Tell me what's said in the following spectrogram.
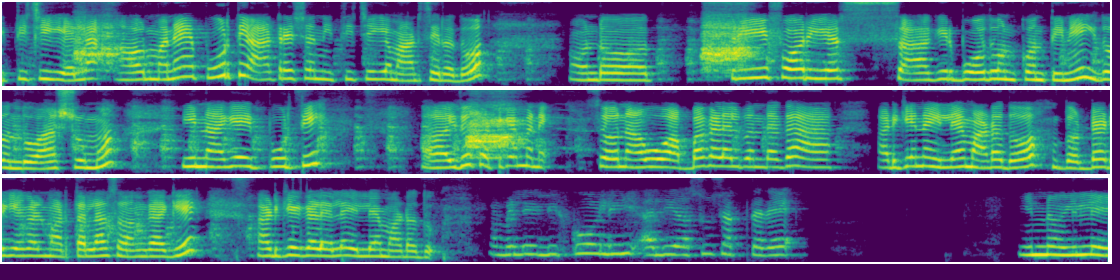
ಇತ್ತೀಚೆಗೆ ಎಲ್ಲ ಅವ್ರ ಮನೆ ಪೂರ್ತಿ ಆಲ್ಟ್ರೇಷನ್ ಇತ್ತೀಚೆಗೆ ಮಾಡಿಸಿರೋದು. ಒಂದು ತ್ರೀ ಫೋರ್ ಇಯರ್ಸ್ ಆಗಿರ್ಬೋದು ಅಂದ್ಕೊತೀನಿ ಇದೊಂದು ವಾಶ್ರೂಮು ಇನ್ನು ಹಾಗೆ ಇದು ಪೂರ್ತಿ ಇದು ಕೊಟ್ಟಿಗೆ ಮನೆ. ಸೊ ನಾವು ಹಬ್ಬಗಳಲ್ಲಿ ಬಂದಾಗ ಅಡುಗೆನ ಇಲ್ಲೇ ಮಾಡೋದು. ದೊಡ್ಡ ಅಡುಗೆಗಳು ಮಾಡ್ತಲ್ಲ ಸೊ ಹಂಗಾಗಿ ಅಡುಗೆಗಳೆಲ್ಲ ಇಲ್ಲೇ ಮಾಡೋದು. ಆಮೇಲೆ ಇಲ್ಲಿ ಕೋಳಿ ಅಲ್ಲಿ ಹಸು ಸಾಕ್ತಾರೆ. ಇನ್ನು ಇಲ್ಲಿ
